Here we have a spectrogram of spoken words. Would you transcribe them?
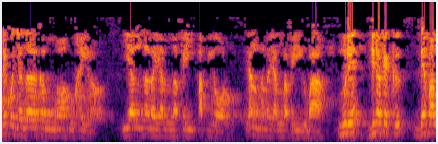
Ne ko jazaka allahu xayra yal na la yàlla fay ab yool. Yal na la yàlla fay lu baax. Mu ne dina fekk defal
